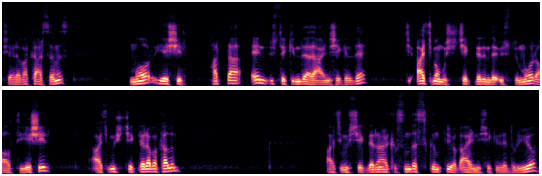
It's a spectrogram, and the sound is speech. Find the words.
Şöyle bakarsanız mor, yeşil. Hatta en üsttekinde de aynı şekilde. Açmamış çiçeklerin de üstü mor, altı yeşil. Açmış çiçeklere bakalım. Açmış çiçeklerin arkasında sıkıntı yok. Aynı şekilde duruyor.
